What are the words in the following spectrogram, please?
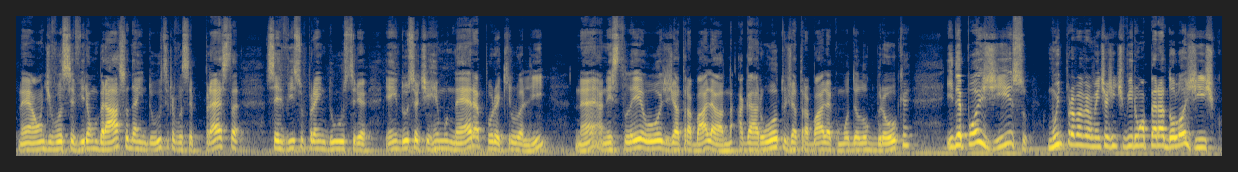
né, onde você vira um braço da indústria, você presta serviço para a indústria e a indústria te remunera por aquilo ali. Né? A Nestlé hoje já trabalha, a Garoto já trabalha com modelo broker. E depois disso, muito provavelmente a gente vira um operador logístico.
